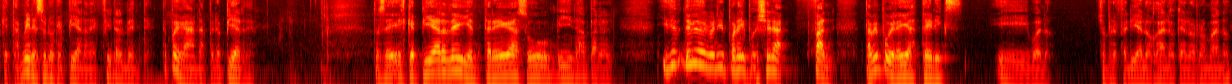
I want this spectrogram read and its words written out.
Que también es uno que pierde finalmente. Después gana, pero pierde. Entonces, el que pierde y entrega su vida para el... Y de- debe de venir por ahí, porque yo era fan. También porque leía Asterix y bueno, yo prefería a los galos que a los romanos.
